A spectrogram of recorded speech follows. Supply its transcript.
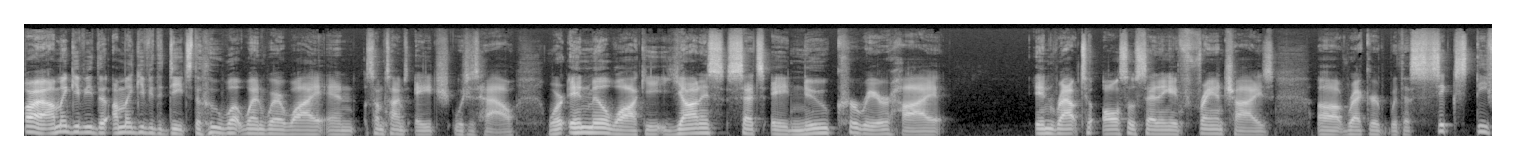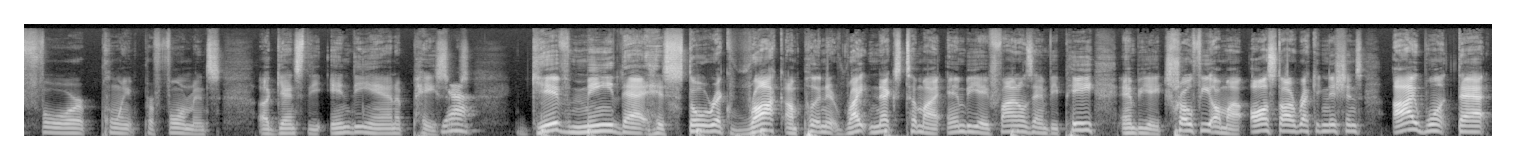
All right, I'm gonna give you the I'm gonna give you the deets, the who, what, when, where, why, and sometimes H, which is how. We're in Milwaukee. Giannis sets a new career high, en route to also setting a franchise uh, record with a 64 point performance against the Indiana Pacers. Yeah. Give me that historic rock. I'm putting it right next to my NBA Finals MVP, NBA trophy, all my All Star recognitions. I want that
